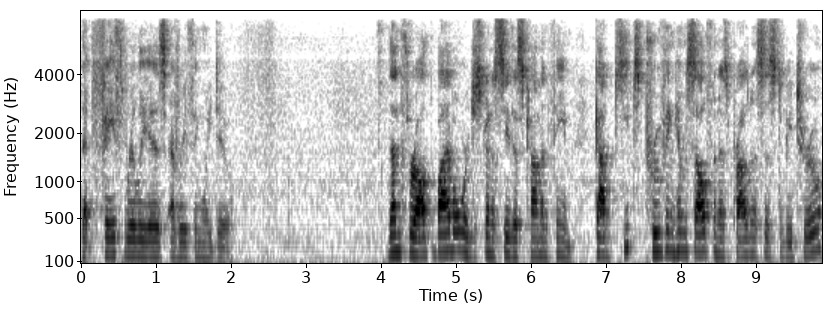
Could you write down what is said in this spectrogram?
that faith really is everything we do. Then throughout the Bible, we're just going to see this common theme. God keeps proving himself and his promises to be true,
